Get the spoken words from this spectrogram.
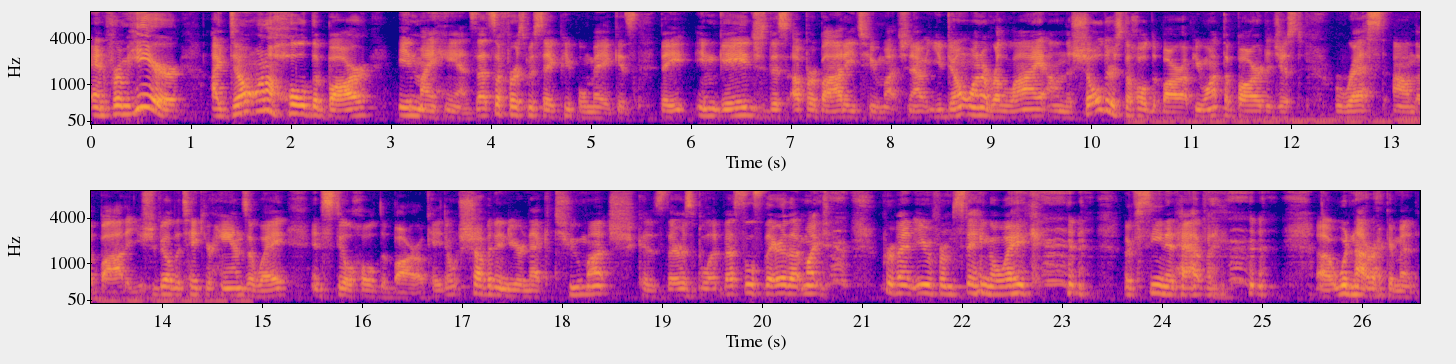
And from here, I don't want to hold the bar in my hands. That's the first mistake people make is they engage this upper body too much. Now you don't want to rely on the shoulders to hold the bar up. You want the bar to just rest on the body. You should be able to take your hands away and still hold the bar, okay? Don't shove it into your neck too much because there's blood vessels there that might prevent you from staying awake. I've seen it happen. uh, would not recommend.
